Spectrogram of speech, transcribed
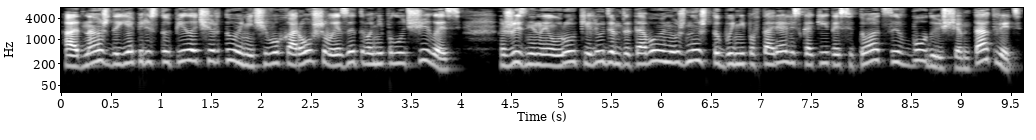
Однажды я переступила черту, и ничего хорошего из этого не получилось. Жизненные уроки людям для того и нужны, чтобы не повторялись какие-то ситуации в будущем, так ведь?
